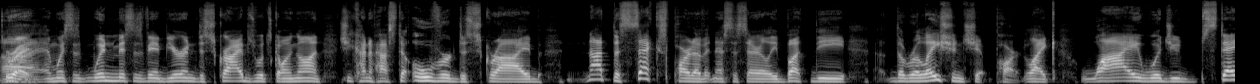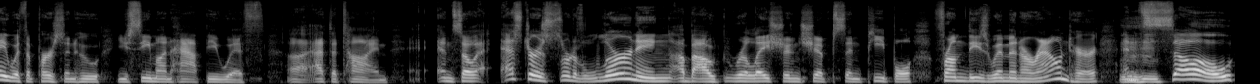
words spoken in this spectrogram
Uh, Right. And when, when Mrs. Van Buren describes what's going on, she kind of has to over describe not the sex part of it necessarily, but the the relationship part. Like, why would you stay with a person who you seem unhappy with uh, at the time? And so Esther is sort of learning about relationships and people from these women around her. And mm-hmm. so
